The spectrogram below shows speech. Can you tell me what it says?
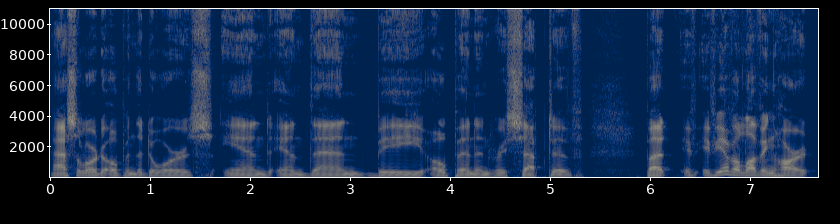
Ask the Lord to open the doors and and then be open and receptive. But if, if you have a loving heart,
